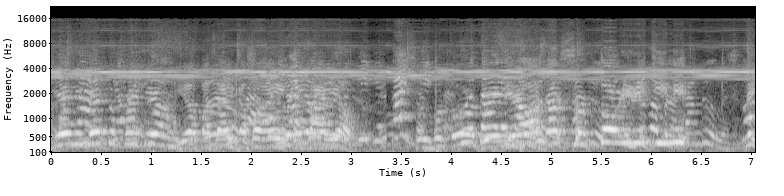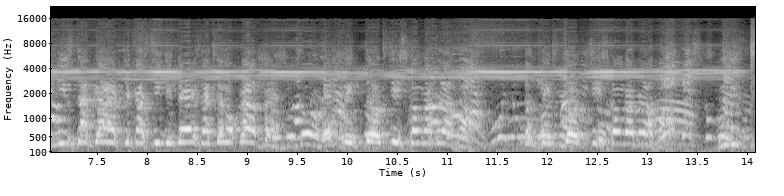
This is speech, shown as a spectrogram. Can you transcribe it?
Jeni vetëm për Indianët. Jo, pastaj ka po ai, pastaj jo. Kryetari i Pastaj shërtori i regjimit me një zagar që ka qiti Teresa demokratëve. E fli turqi shko nga brapa. Të fli turqi shko nga brapa.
